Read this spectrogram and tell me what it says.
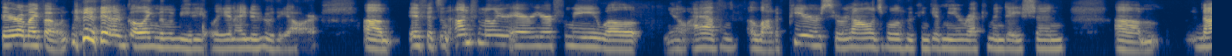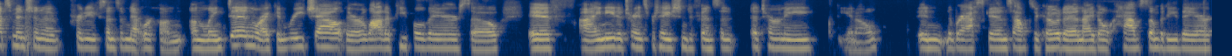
they're on my phone I'm calling them immediately and I know who they are. Um, if it's an unfamiliar area for me, well, you know, I have a lot of peers who are knowledgeable who can give me a recommendation. Um, not to mention a pretty extensive network on, on LinkedIn where I can reach out. There are a lot of people there. So if I need a transportation defense attorney, you know, in Nebraska and South Dakota, and I don't have somebody there,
